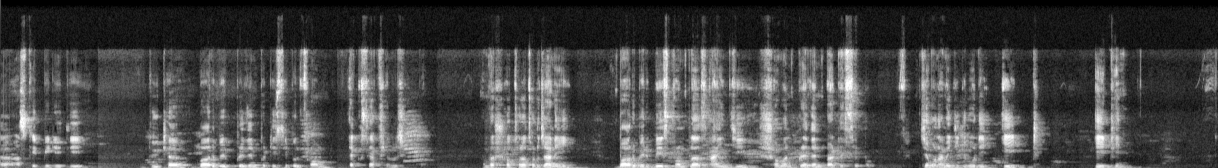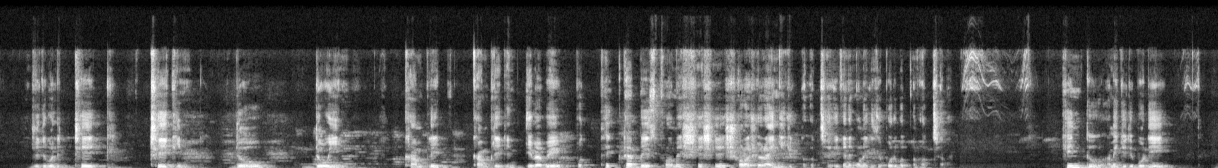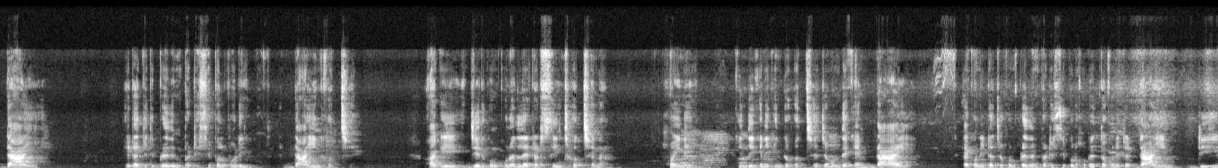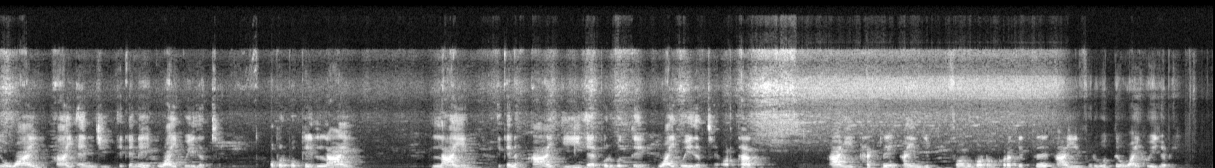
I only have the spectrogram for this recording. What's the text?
আজকের ভিডিওতে দুইটা বার্বের প্রেজেন্ট পার্টিসিপল ফর্ম এক্সেপশনাল আমরা সচরাচর জানি বার্বের বেস ফর্ম প্লাস আইনজি সমান প্রেজেন্ট পার্টিসিপল যেমন আমি যদি বলি ইট ইটিন যদি বলি taking do doing complete completing এভাবে প্রত্যেকটা বেস ফর্মের শেষে সরাসরি আইনজি যুক্ত হচ্ছে। এখানে কোনো কিছু পরিবর্তন হচ্ছে না। কিন্তু আমি যদি বলি ডাই এটা যদি প্রেজেন্ট পার্টিসিপাল বলি ডাইন হচ্ছে। আগে যেরকম কোনো লেটার চেঞ্জ হচ্ছে না, হয় নাই, কিন্তু এখানে কিন্তু হচ্ছে। যেমন দেখেন ডাই এখন এটা যখন প্রেজেন্ট পার্টিসিপাল হবে, তখন এটা dying D Y I N G এখানে ওয়াই হয়ে যাচ্ছে। অপরপক্ষে লাই লাইন এখানে আই ই এর পরিবর্তে ওয়াই হয়ে যাচ্ছে। অর্থাৎ আই থাকলে আইএনজি ফর্ম গঠন করার ক্ষেত্রে আই এর পরিবর্তে ওয়াই হয়ে যাবে।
